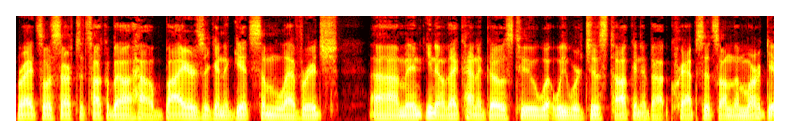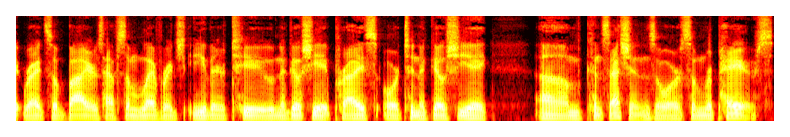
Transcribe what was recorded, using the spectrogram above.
right? So it starts to talk about how buyers are going to get some leverage. Um, and, you know, that kind of goes to what we were just talking about. Crap sits on the market, right? So buyers have some leverage either to negotiate price or to negotiate um, concessions or some repairs.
